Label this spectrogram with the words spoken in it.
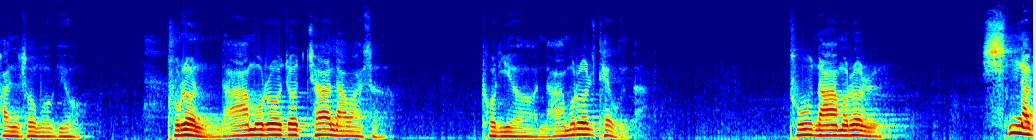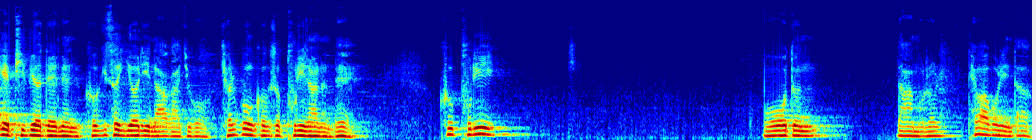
환소목이요 불은 나무로조차 나와서 도리어 나무를 태운다. 두 나무를 신나게 비벼대면 거기서 열이 나가지고 결국은 거기서 불이 나는데 그 불이 모든 나무를 태워버린다.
